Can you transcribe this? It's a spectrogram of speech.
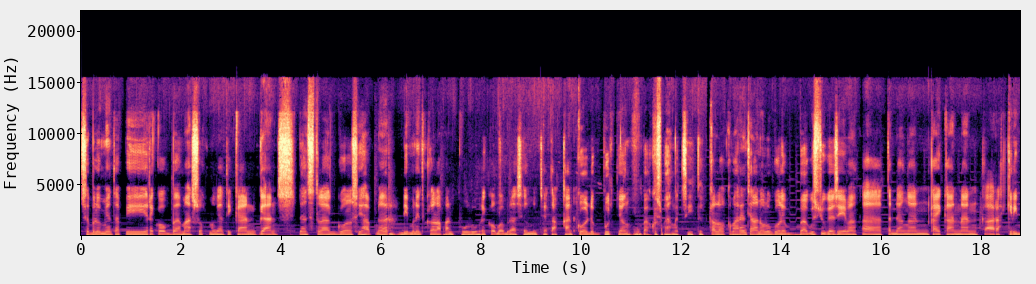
Sebelumnya tapi Rekoba masuk menggantikan Gans. Dan setelah gol si Hapner di menit ke 80 Rekoba berhasil mencetakkan gol debut yang bagus banget sih itu kalau kemarin Calhanoglu golnya bagus juga sih emang uh, tendangan kaki kanan ke arah kiri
